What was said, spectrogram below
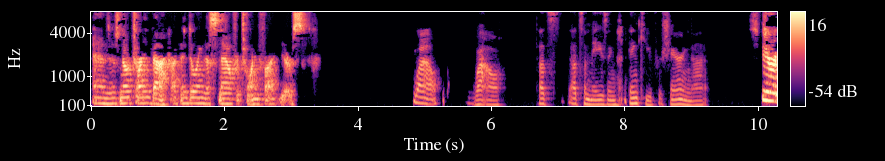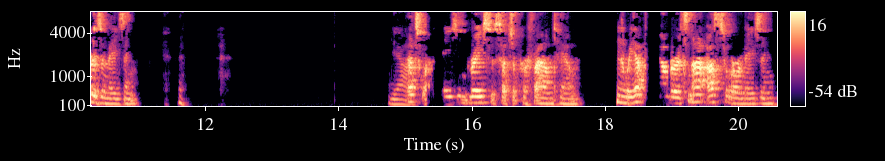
and there's no turning back. I've been doing this now for 25 years. Wow. Wow. That's, that's amazing. Thank you for sharing that. Spirit is amazing. Yeah. That's why Amazing Grace is such a profound hymn. And we have to remember it's not us who are amazing.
